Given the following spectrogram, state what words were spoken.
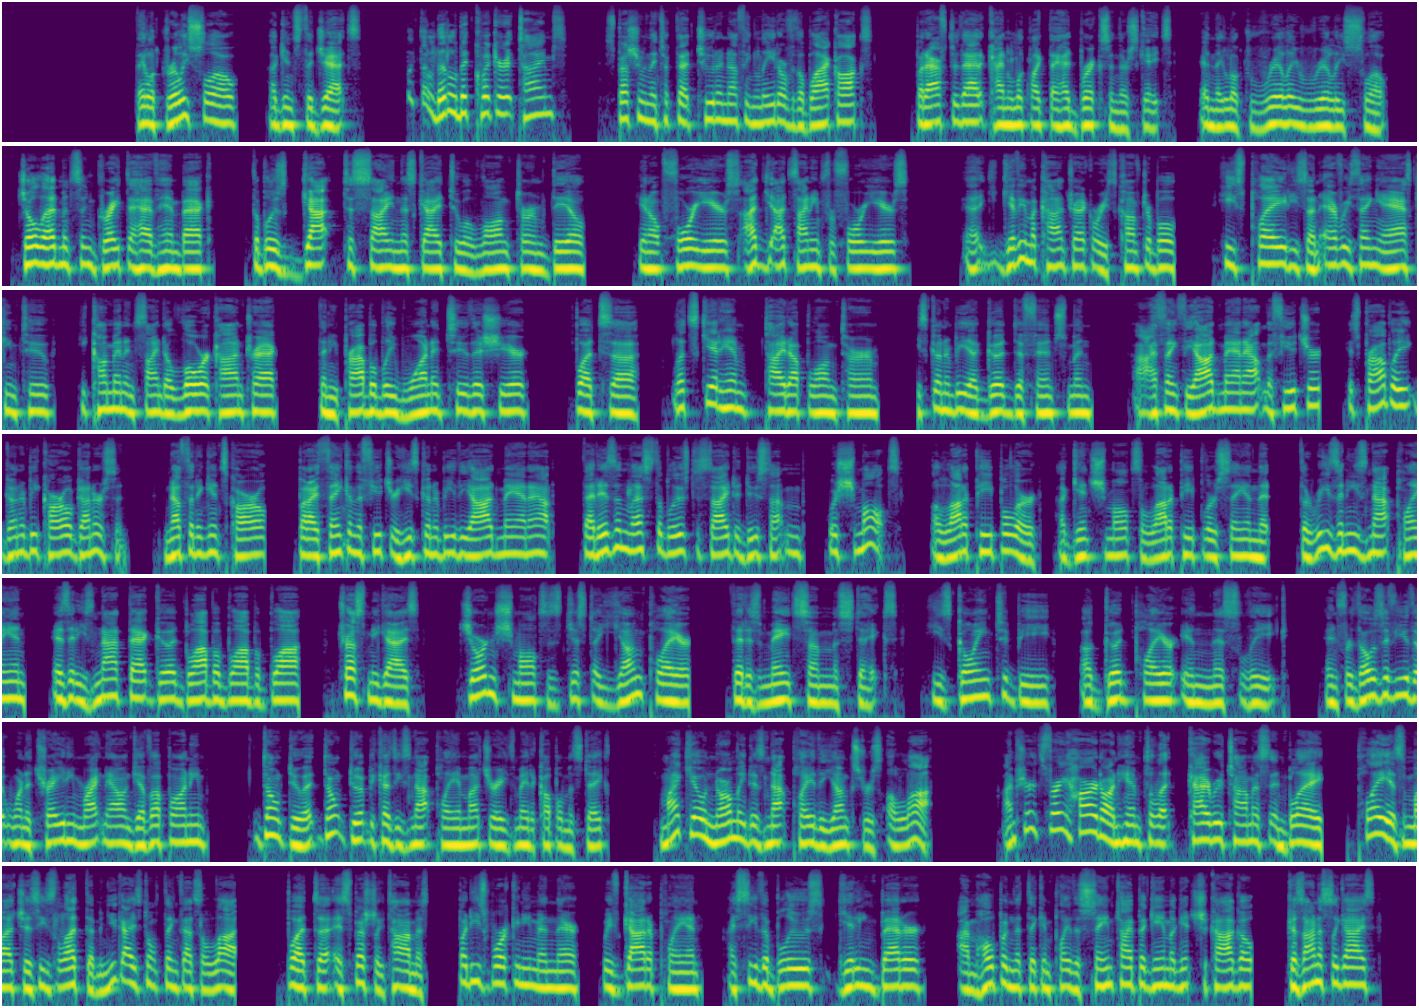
They looked really slow against the Jets. Looked a little bit quicker at times, especially when they took that 2 to nothing lead over the Blackhawks. But after that, it kind of looked like they had bricks in their skates, and they looked really, really slow. Joel Edmundson, great to have him back. The Blues got to sign this guy to a long term deal. You know, four years. I'd, I'd sign him for four years. Uh, give him a contract where he's comfortable. He's played, he's done everything you ask him to. He come in and signed a lower contract than he probably wanted to this year. But uh, let's get him tied up long term. He's going to be a good defenseman. I think the odd man out in the future is probably going to be Carl Gunnarsson. Nothing against Carl, but I think in the future he's going to be the odd man out. That is, unless the Blues decide to do something with Schmaltz. A lot of people are against Schmaltz. A lot of people are saying that the reason he's not playing is that he's not that good, blah, blah, blah, blah, blah. Trust me, guys, Jordan Schmaltz is just a young player that has made some mistakes. He's going to be a good player in this league. And for those of you that want to trade him right now and give up on him, don't do it. Don't do it because he's not playing much or he's made a couple mistakes. Mike Yeo normally does not play the youngsters a lot. I'm sure it's very hard on him to let Kyrou Thomas and Blais play as much as he's let them. And you guys don't think that's a lot, but uh, especially Thomas. But he's working him in there. We've got a plan. I see the Blues getting better. I'm hoping that they can play the same type of game against Chicago. Because honestly, guys,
